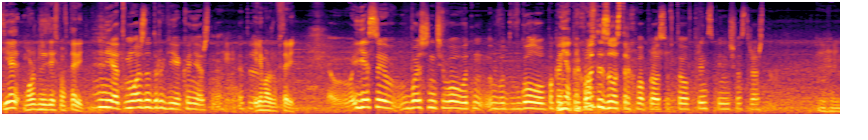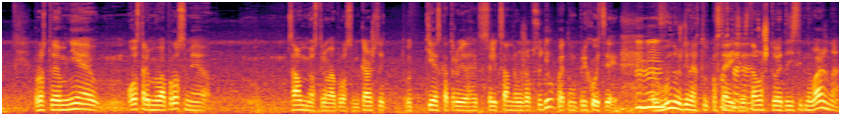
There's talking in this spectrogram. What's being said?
те можно здесь повторить? Нет, можно другие, конечно. Это... Или можно повторить? Если больше ничего вот, вот в голову пока Нет, не ну приходит просто... из острых вопросов, то, в принципе, ничего страшного. Угу. Просто мне острыми вопросами самыми острыми вопросами. Кажется, вот те, с которыми я с Александром уже обсудил, поэтому приходится угу. вынужденно их тут повторить, из-за того, что это действительно важно.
